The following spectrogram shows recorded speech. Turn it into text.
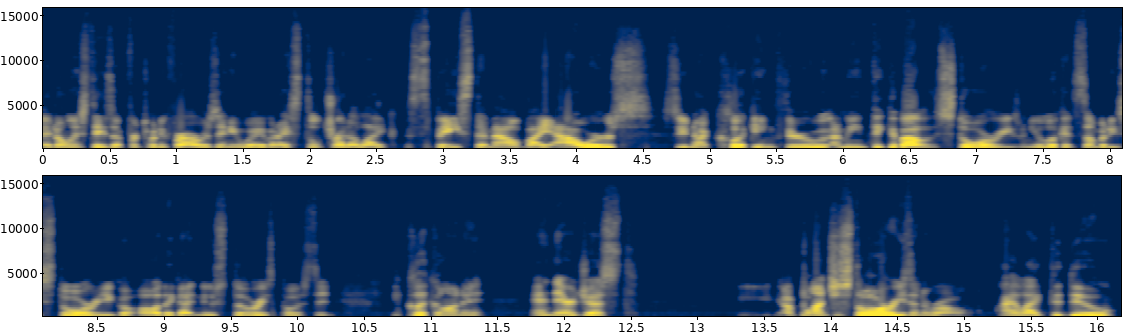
It only stays up for 24 hours anyway, but I still try to like space them out by hours so you're not clicking through. I mean, think about stories. When you look at somebody's story, you go, oh, they got new stories posted. You click on it, and they're just a bunch of stories in a row. I like to do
